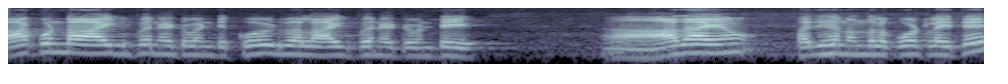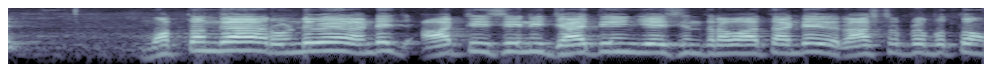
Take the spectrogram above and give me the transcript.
రాకుండా ఆగిపోయినటువంటి కోవిడ్ వల్ల ఆగిపోయినటువంటి ఆదాయం పదిహేను వందల కోట్లయితే మొత్తంగా రెండు వేల అంటే ఆర్టీసీని జాతీయం చేసిన తర్వాత అంటే రాష్ట్ర ప్రభుత్వం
